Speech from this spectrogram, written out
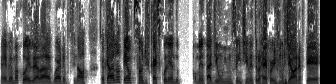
É a mesma coisa, ela guarda pro final. Só que ela não tem a opção de ficar escolhendo aumentar de um em um centímetro o recorde mundial, né? Porque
